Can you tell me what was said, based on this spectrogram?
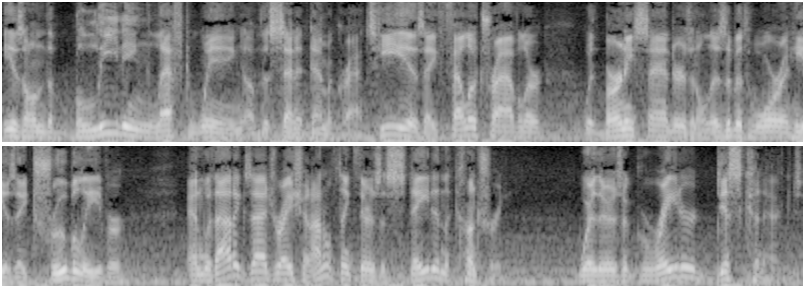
is on the bleeding left wing of the Senate Democrats. He is a fellow traveler with Bernie Sanders and Elizabeth Warren. He is a true believer. And without exaggeration, I don't think there's a state in the country where there's a greater disconnect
